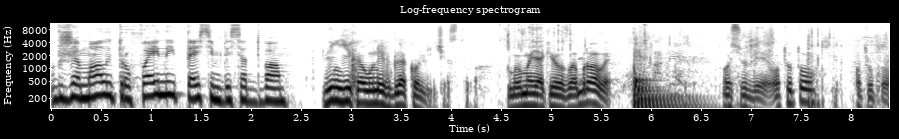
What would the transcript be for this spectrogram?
вже мали трофейний Т-72. Він їхав у них для колічества. Бо ми як його забрали, ось сюди, отуто, отуто.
